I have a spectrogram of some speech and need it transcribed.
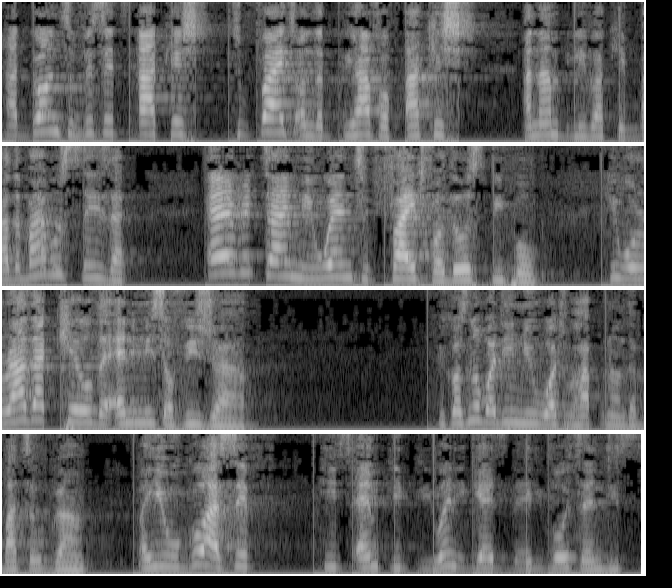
Had gone to visit Achish to fight on the behalf of Achish, an unbeliever king. But the Bible says that every time he went to fight for those people, he would rather kill the enemies of Israel. Because nobody knew what would happen on the battleground. But he would go as if he's NPP. When he gets there, he votes NDC.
